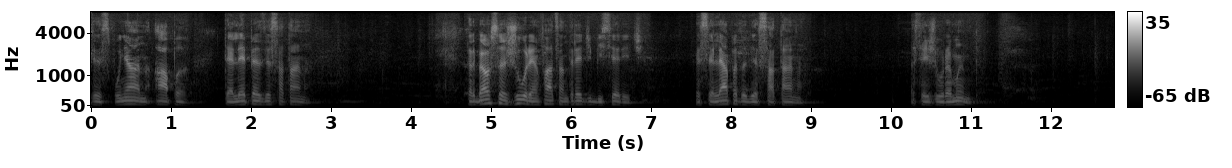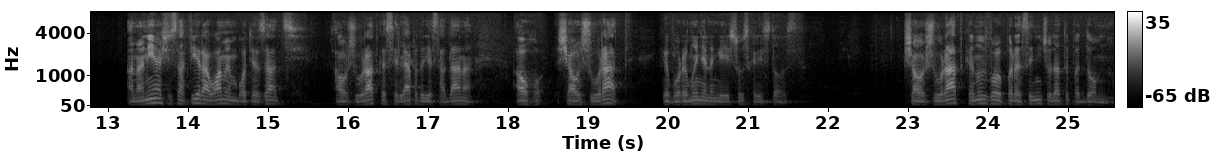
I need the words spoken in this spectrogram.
le spunea în apă, te lepezi de satana. Trebuiau să jure în fața întregii biserici că se leapădă de satana. Asta e jurământ. Anania și Safira, oameni botezați, au jurat că se leapădă de sadana au, și au jurat că vor rămâne lângă Iisus Hristos. Și au jurat că nu vor părăsi niciodată pe Domnul.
